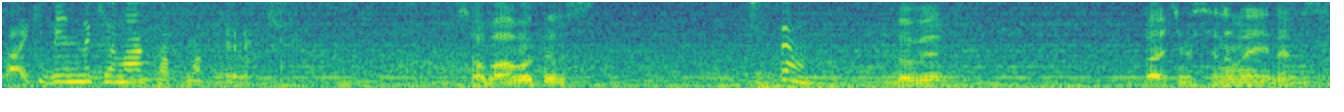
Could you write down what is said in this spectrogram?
Belki beline kemer takmak gerek. Sabaha bakarız. Cidden. Tabii. Belki bir sinemaya gideriz.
